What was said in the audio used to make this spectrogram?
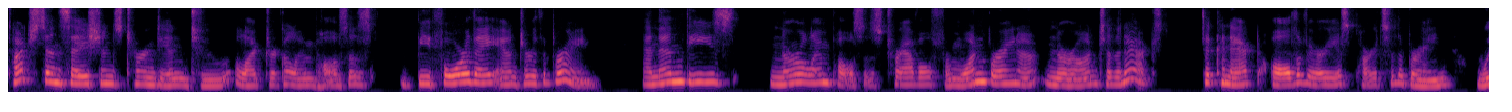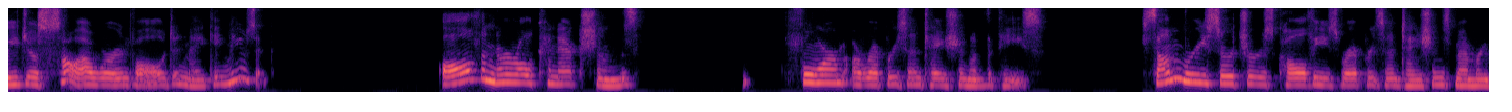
touch sensations turned into electrical impulses before they enter the brain. And then these neural impulses travel from one brain uh, neuron to the next to connect all the various parts of the brain we just saw were involved in making music. All the neural connections form a representation of the piece. Some researchers call these representations memory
